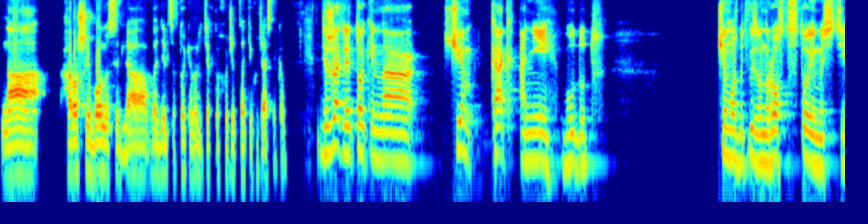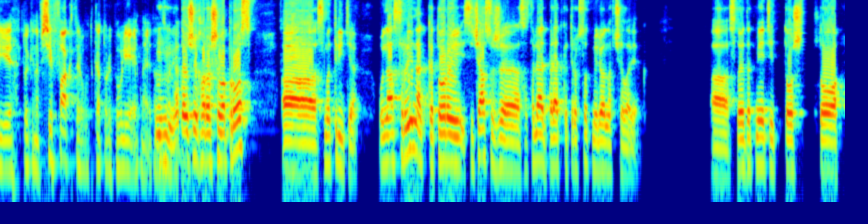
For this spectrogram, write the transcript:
на хорошие бонусы для владельцев токена, для тех, кто хочет стать их участником. Держатели токена, чем, как они будут, чем может быть вызван рост стоимости токена, все факторы, вот, которые повлияют на это? Mm-hmm. Это очень хороший вопрос. Uh, смотрите, у нас рынок, который сейчас уже составляет порядка 300 миллионов человек. Uh, стоит отметить то, что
